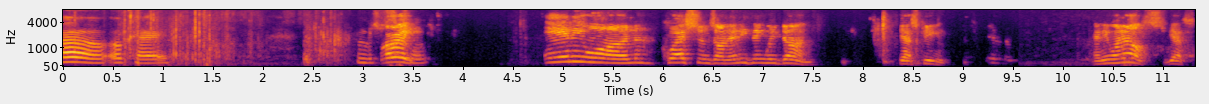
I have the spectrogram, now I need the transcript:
Oh, okay. Let me just All right. change- Anyone questions on anything we've done? Yes, Keegan. Anyone else? Yes.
